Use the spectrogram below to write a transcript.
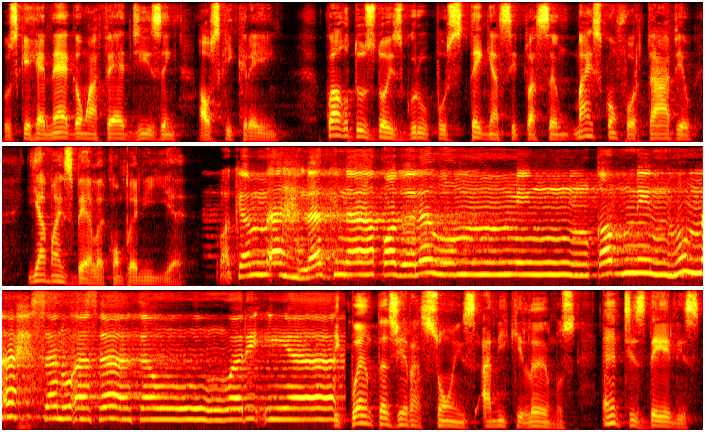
os que renegam a fé dizem aos que creem: Qual dos dois grupos tem a situação mais confortável e a mais bela companhia? وكم أهلكنا قبلهم من قرن هم أحسن أثاثا ورئيا E quantas gerações aniquilamos antes deles,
